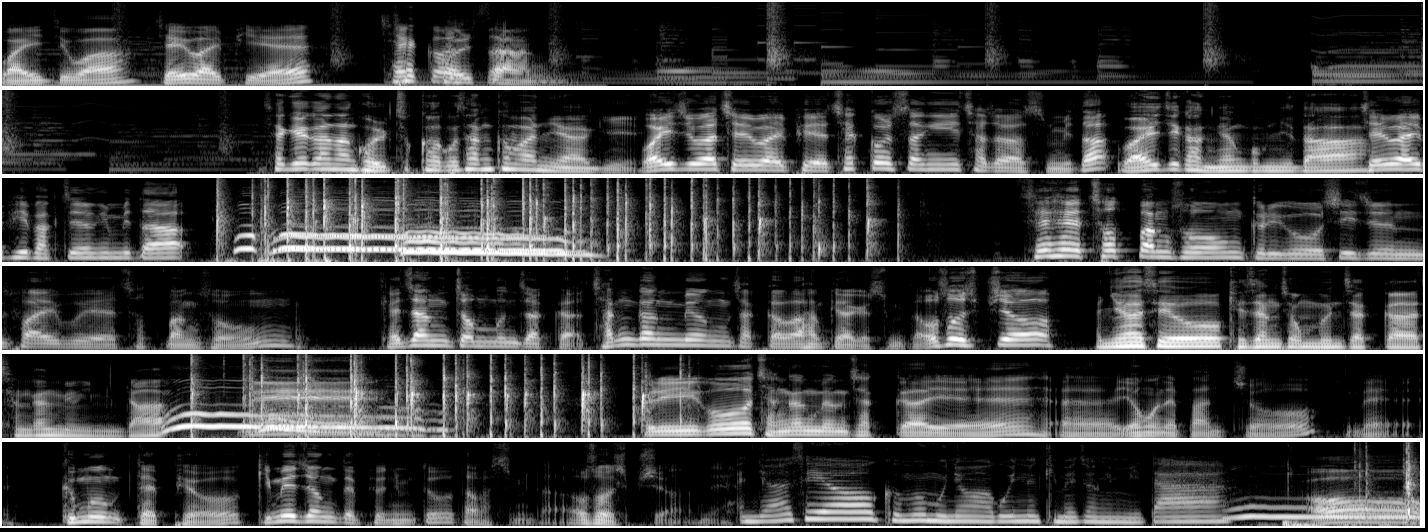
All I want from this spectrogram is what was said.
YG와 JYP의 책걸상. 책에 관한 걸쭉하고 상큼한 이야기 YG와 JYP의 책걸상이 찾아왔습니다. YG 강량구입니다. JYP 박재영입니다. 새해 첫 방송 그리고 시즌 5의 첫 방송 개장 전문 작가 장강명 작가와 함께 하겠습니다. 어서 오십시오. 안녕하세요. 개장 전문 작가 장강명입니다. 네. 그리고 장강명 작가의 어, 영혼의 반쪽 네. 금음 대표 김혜정 대표님도 나왔습니다. 어서 오십시오. 네. 안녕하세요. 금은 운영하고 있는 김혜정입니다. 어.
